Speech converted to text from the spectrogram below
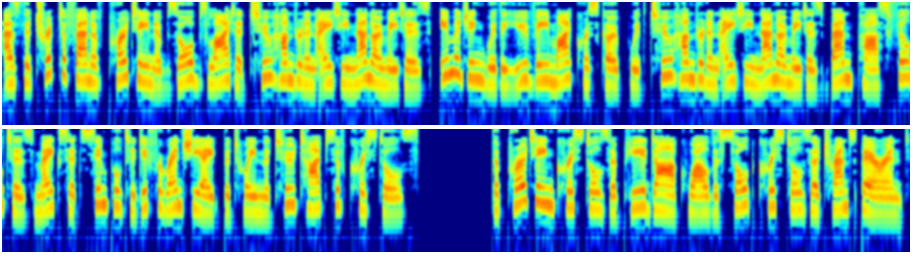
As the tryptophan of protein absorbs light at 280 nanometers, imaging with a UV microscope with 280 nanometers bandpass filters makes it simple to differentiate between the two types of crystals. The protein crystals appear dark while the salt crystals are transparent.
